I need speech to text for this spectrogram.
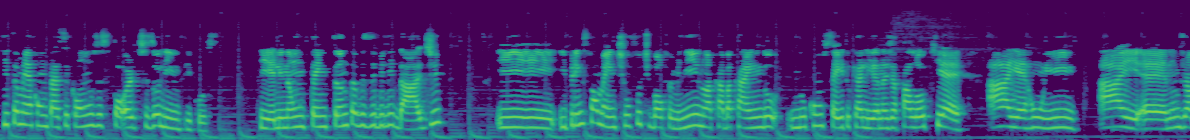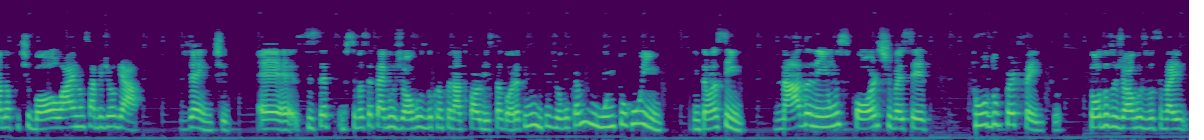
que também acontece com os esportes olímpicos, que ele não tem tanta visibilidade e, e principalmente o futebol feminino acaba caindo no conceito que a Liana já falou, que é, ai, é ruim, ai, é, não joga futebol, ai, não sabe jogar. Gente, é, se, você, se você pega os jogos do Campeonato Paulista agora, tem muito jogo que é muito ruim. Então, assim, nada, nenhum esporte vai ser tudo perfeito. Todos os jogos você vai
